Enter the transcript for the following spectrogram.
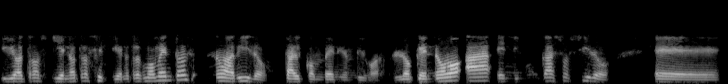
y otros y en otros y en otros momentos no ha habido tal convenio en vigor, lo que no ha en ningún caso sido eh,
